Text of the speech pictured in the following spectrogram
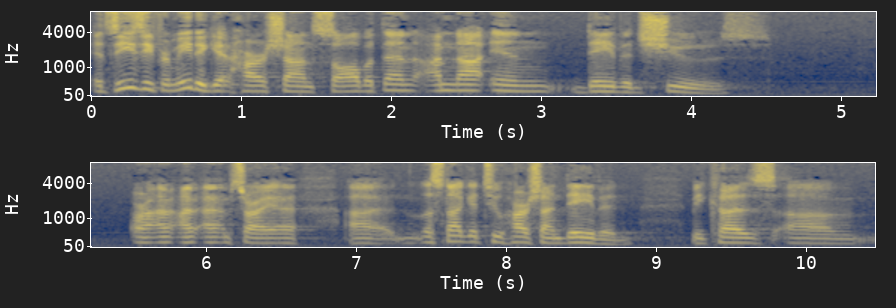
it's easy for me to get harsh on Saul, but then I'm not in David's shoes or I, am sorry, uh, uh, let's not get too harsh on David because um,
